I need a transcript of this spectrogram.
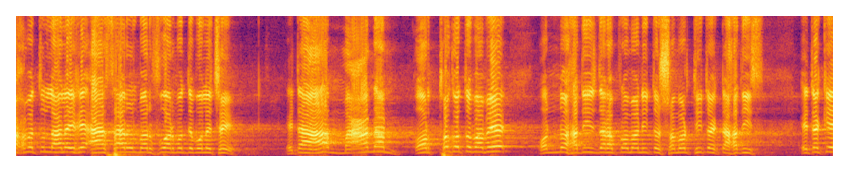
রহমতুল্লাহ আলহে আসারুল মারফুয়ার মধ্যে বলেছে, এটা মানান অর্থগতভাবে অন্য হাদিস দ্বারা প্রমাণিত সমর্থিত একটা হাদিস। এটাকে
